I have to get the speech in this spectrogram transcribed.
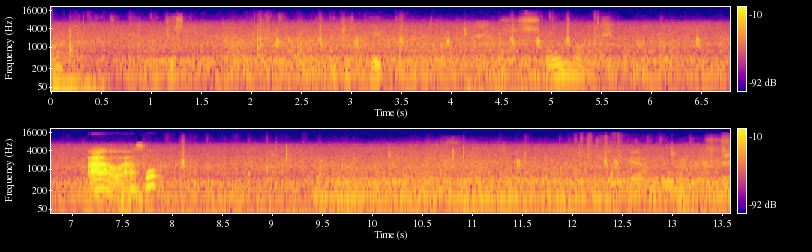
What? I just, I just hate them so much. Wow, asshole. The captain told me this.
